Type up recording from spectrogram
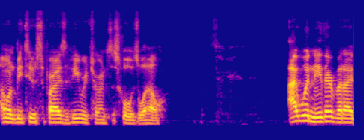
I wouldn't be too surprised if he returns to school as well. I wouldn't either, but I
